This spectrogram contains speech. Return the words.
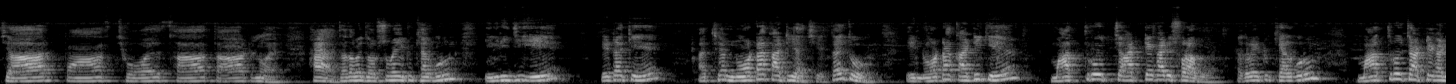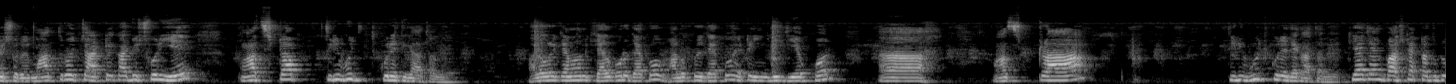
চার পাঁচ ছয় সাত আট নয়। হ্যাঁ দাদা ভাই দর্শক ভাই একটু খেয়াল করুন ইংরেজি এ এটাকে আচ্ছা নটা কাটি আছে তাই তো? এই নটা কাটিকে মাত্র চারটে কাঠি সরাবো। দাদা ভাই একটু খেয়াল করুন মাত্র চারটে কাঠি সরবে মাত্র চারটে কাঠি সরিয়ে পাঁচটা ত্রিভুজ করে দেখাতে হবে। ভালো করে কেমন খেয়াল করো দেখো ভালো করে দেখো এটা ইংরেজি অক্ষর। আহ, পাঁচটা ত্রিভুজ করে দেখাতে হবে। ঠিক আছে, আমি পাঁচটা একটা দুটো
